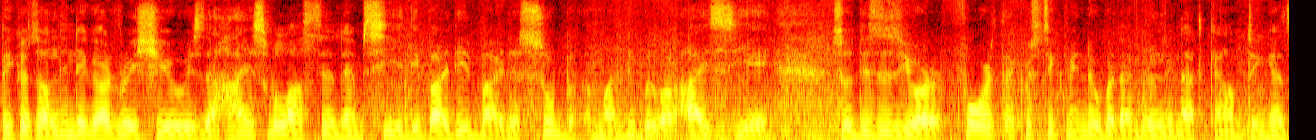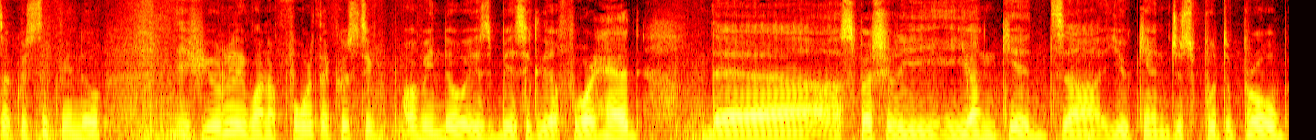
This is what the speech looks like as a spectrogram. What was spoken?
because the Lindegaard ratio is the highest velocity of MCA divided by the submandibular ICA. So this is your fourth acoustic window, but I'm really not counting as acoustic window. If you really want a fourth acoustic window, is basically a forehead. The especially young kids, uh, you can just put a probe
